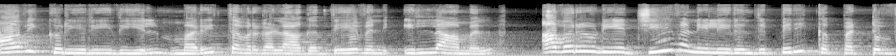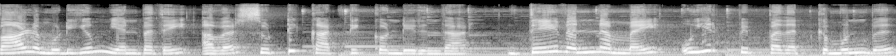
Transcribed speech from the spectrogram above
ஆவிக்குரிய ரீதியில் மறித்தவர்களாக தேவன் இல்லாமல் அவருடைய ஜீவனிலிருந்து பிரிக்கப்பட்டு வாழ முடியும் என்பதை அவர் சுட்டிக்காட்டி கொண்டிருந்தார். தேவன் நம்மை உயிர்ப்பிப்பதற்கு முன்பு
